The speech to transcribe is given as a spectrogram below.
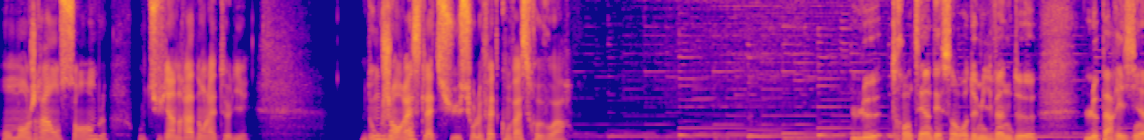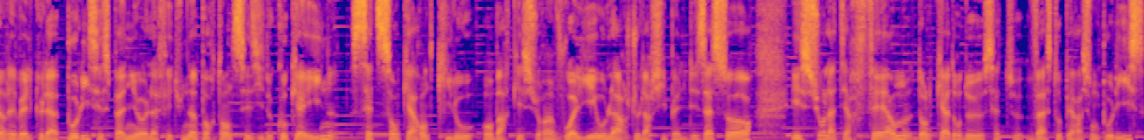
on mangera ensemble ou tu viendras dans l'atelier. Donc j'en reste là-dessus, sur le fait qu'on va se revoir. Le 31 décembre 2022, le Parisien révèle que la police espagnole a fait une importante saisie de cocaïne, 740 kilos embarqués sur un voilier au large de l'archipel des Açores et sur la terre ferme, dans le cadre de cette vaste opération de police,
